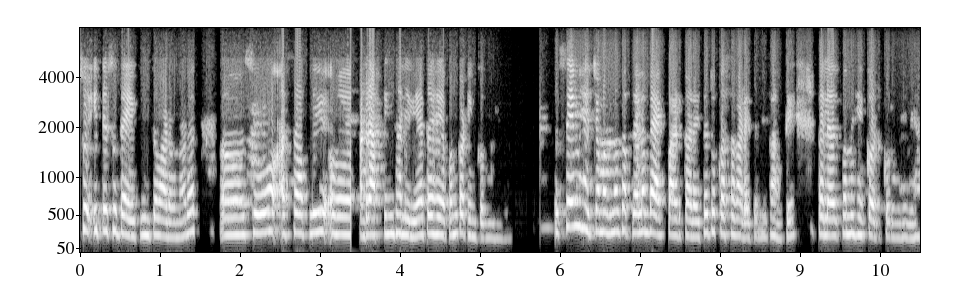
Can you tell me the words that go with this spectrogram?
सो इथे सुद्धा एक इंच वाढवणार आहोत. सो असं आपली ड्राफ्टिंग झालेली आहे. तर हे आपण कटिंग करून घेऊ. सेम ह्याच्यामधनच आपल्याला बॅक पार्ट काढायचा तो कसा काढायचा मी सांगते. पहिला आपण हे कट करून घेऊया.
